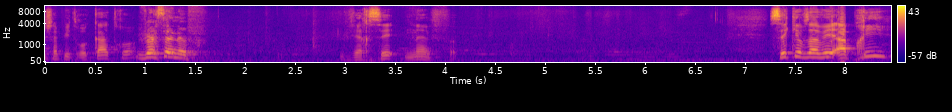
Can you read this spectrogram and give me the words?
chapitre 4, verset 9 verset 9. Ce que vous avez appris,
